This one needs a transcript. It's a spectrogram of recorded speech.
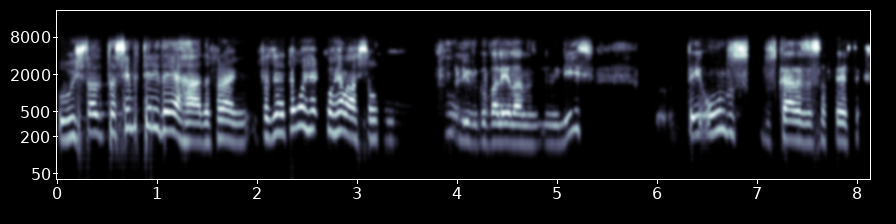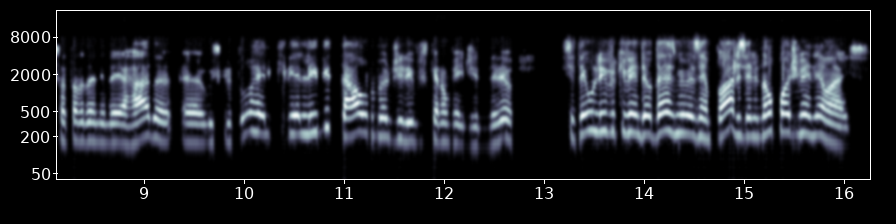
O Estado tá sempre tendo ideia errada, Fraga. Fazendo até uma re- correlação com o livro que eu falei lá no, no início. Tem um dos, dos caras dessa festa que só tava dando ideia errada, é, o escritor, ele queria limitar o número de livros que eram vendidos, entendeu? Se tem um livro que vendeu 10 mil exemplares, ele não pode vender mais.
